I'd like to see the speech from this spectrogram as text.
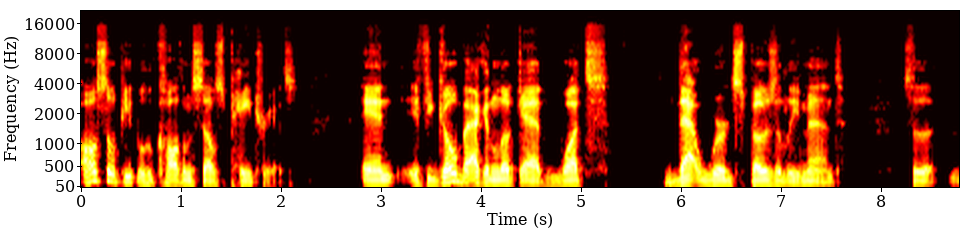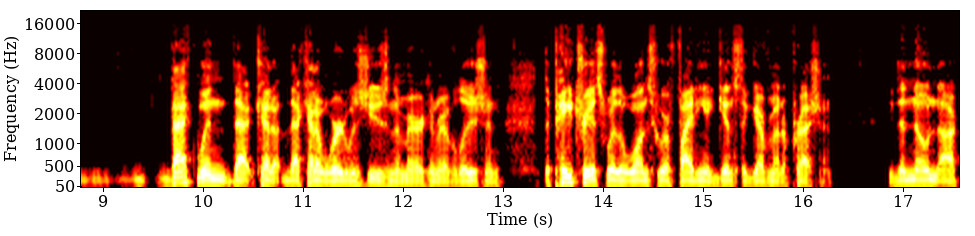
also people who call themselves patriots. And if you go back and look at what that word supposedly meant. So back when that kind of that kind of word was used in the American Revolution, the patriots were the ones who were fighting against the government oppression, the no knock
